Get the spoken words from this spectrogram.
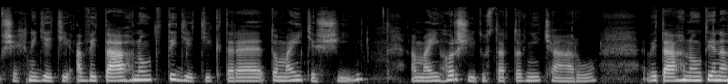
všechny děti a vytáhnout ty děti, které to mají těžší a mají horší tu startovní čáru, vytáhnout je na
